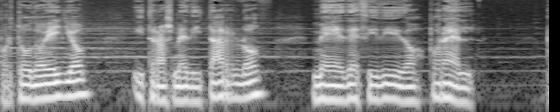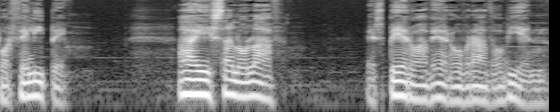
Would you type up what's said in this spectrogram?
Por todo ello, y tras meditarlo, me he decidido por él, por Felipe. Ay, San Olaf, espero haber obrado bien.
